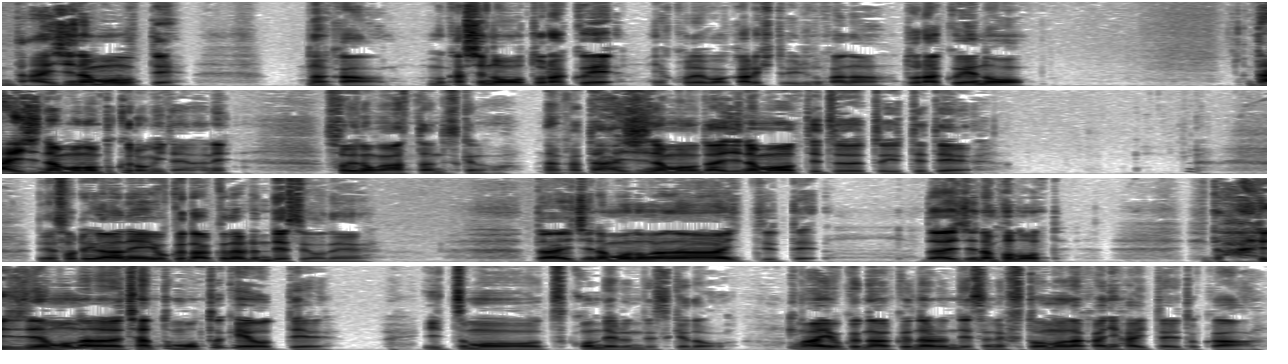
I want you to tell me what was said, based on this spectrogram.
大事なものってなんか昔のドラクエ、いや、これわかる人いるのかな？ドラクエの大事なもの袋みたいなね、そういうのがあったんですけど、なんか大事なもの大事なものってずっと言ってて、で、それがね、よくなくなるんですよね。大事なものがないって言って、大事なものって、大事なものならちゃんと持っとけよって、いつも突っ込んでるんですけど、まあよくなくなるんですよね。布団の中に入ったりとか、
